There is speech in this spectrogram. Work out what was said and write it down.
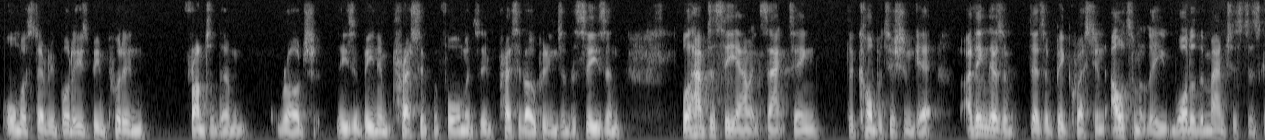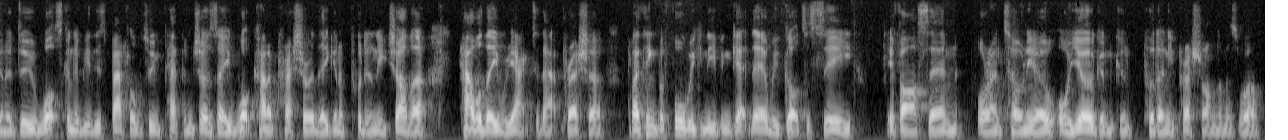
almost everybody who's been put in front of them. Rog. These have been impressive performances, impressive openings of the season. We'll have to see how exacting the competition get. I think there's a there's a big question. Ultimately, what are the Manchester's going to do? What's going to be this battle between Pep and Jose? What kind of pressure are they going to put on each other? How will they react to that pressure? But I think before we can even get there, we've got to see if Arsene or Antonio or Jurgen can put any pressure on them as well.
